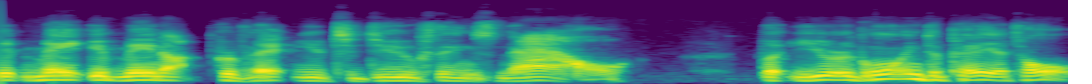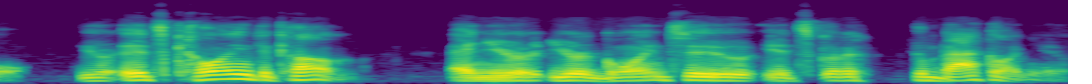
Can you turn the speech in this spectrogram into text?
it may it may not prevent you to do things now, but you're going to pay a toll. You're it's going to come, and you're you're going to it's going to come back on you.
